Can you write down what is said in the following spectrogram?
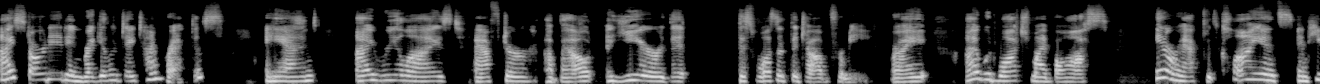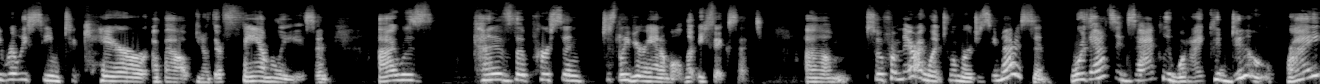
I started in regular daytime practice, and I realized after about a year that this wasn't the job for me. Right? I would watch my boss interact with clients and he really seemed to care about you know their families and i was kind of the person, just leave your animal, let me fix it. Um, so from there, I went to emergency medicine, where that's exactly what I could do, right?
